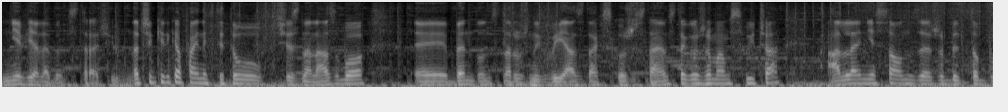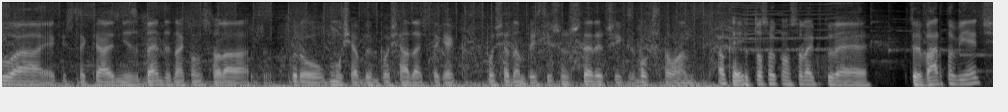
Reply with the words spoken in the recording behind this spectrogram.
niewiele bym stracił. Znaczy kilka fajnych tytułów się znalazło. Y, będąc na różnych wyjazdach skorzystałem z tego, że mam Switcha, ale nie sądzę, żeby to była jakaś taka niezbędna konsola, którą musiałbym posiadać, tak jak posiadam PlayStation 4 czy Xbox One. Okej. To, to są konsole, które, które warto mieć,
